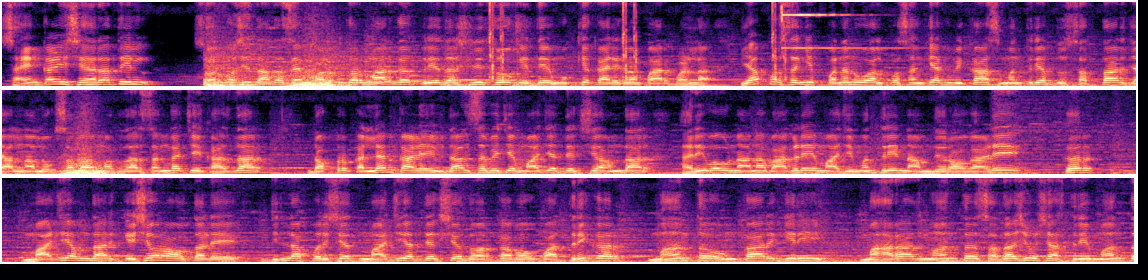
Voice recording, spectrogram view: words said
सायंकाळी शहरातील सर्वश्री दादासाहेब पालोदकर मार्ग प्रियदर्शनी चौक येथे मुख्य कार्यक्रम पार पडला. या प्रसंगी पणन व अल्पसंख्याक विकास मंत्री अब्दुल सत्तार जालना लोकसभा मतदारसंघाचे खासदार डॉक्टर कल्याण काळे विधानसभेचे माजी अध्यक्ष आमदार हरिभाऊ नाना बागडे माजी मंत्री नामदेवराव गाडेकर माजी आमदार केशवराव अवताडे जिल्हा परिषद माजी अध्यक्ष द्वारकाभाऊ पात्रीकर महंत ओंकारगिरी महाराज महंत सदाशिव शास्त्री महंत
